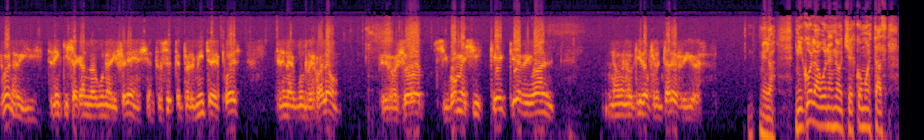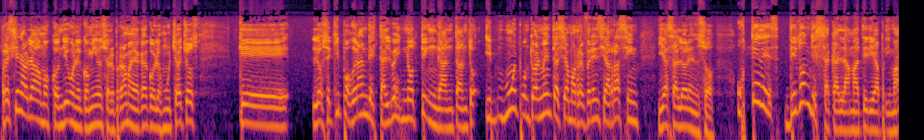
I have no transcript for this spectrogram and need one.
y bueno, y tenés que ir sacando alguna diferencia. Entonces te permite después tener algún resbalón. Pero yo, si vos me decís qué, qué rival no, no quiero enfrentar, es River. Mira, Nicola, buenas noches, ¿cómo estás? Recién hablábamos con Diego en el comienzo del programa y acá con los muchachos que los equipos grandes tal vez no tengan tanto, y muy puntualmente hacíamos referencia a Racing y a San Lorenzo. ¿Ustedes de dónde sacan la materia prima?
